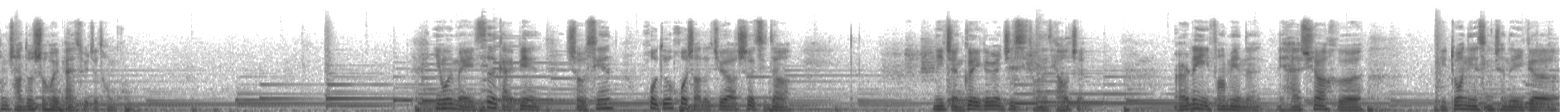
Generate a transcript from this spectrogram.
通常都是会伴随着痛苦，因为每一次的改变，首先或多或少的就要涉及到你整个一个认知系统的调整，而另一方面呢，你还需要和你多年形成的一个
